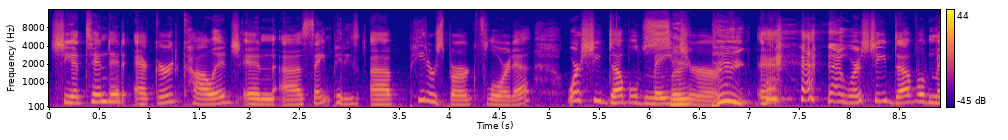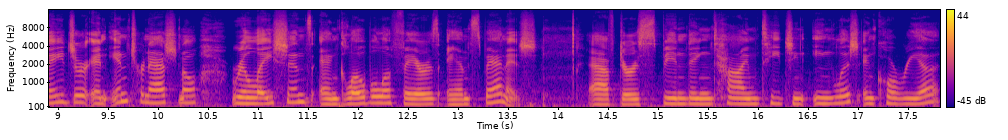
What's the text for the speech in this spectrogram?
She attended Eckerd College in uh, St. Peters- uh, Petersburg, Florida, where she doubled major where she doubled major in international relations and global affairs and Spanish. After spending time teaching English in Korea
